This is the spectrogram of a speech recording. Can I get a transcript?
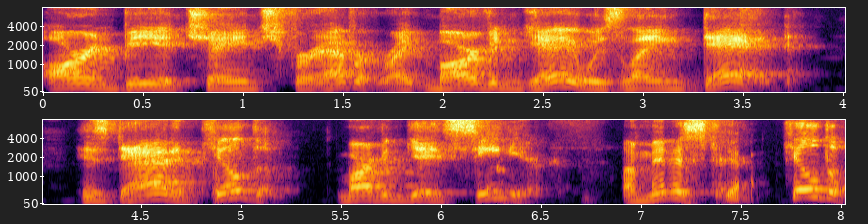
R and B had changed forever. Right, Marvin Gaye was laying dead. His dad had killed him. Marvin Gaye Sr., a minister, yeah. killed him.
